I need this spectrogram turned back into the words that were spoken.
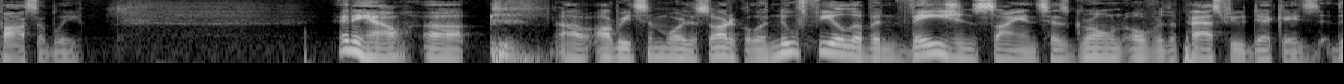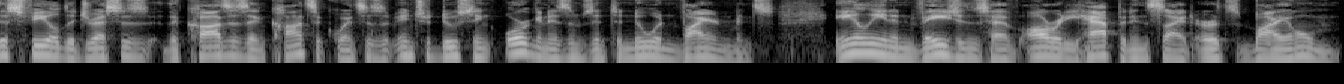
possibly. Anyhow, uh, I'll, I'll, read some more of this article. A new field of invasion science has grown over the past few decades. This field addresses the causes and consequences of introducing organisms into new environments. Alien invasions have already happened inside Earth's biome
